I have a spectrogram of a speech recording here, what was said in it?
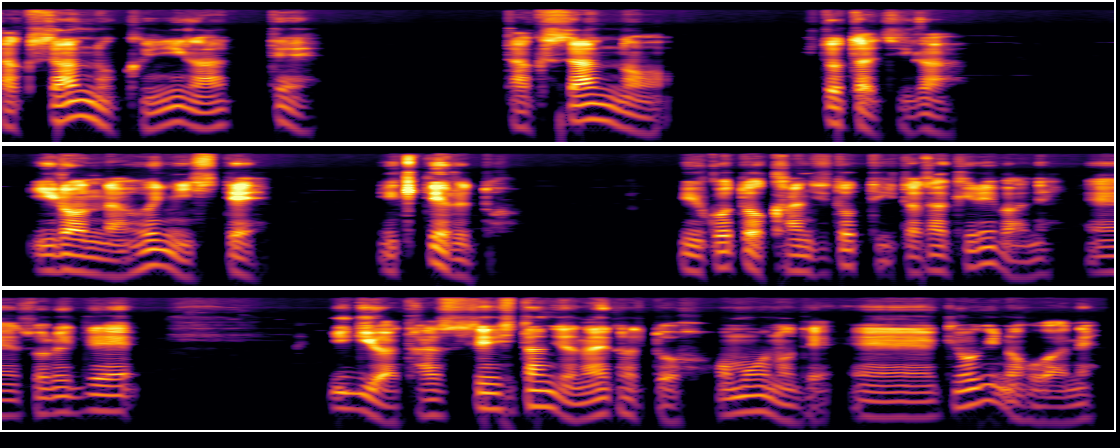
たくさんの国があって、たくさんの人たちがいろんな風にして生きてるということを感じ取っていただければね、えー、それで意義は達成したんじゃないかと思うので、えー、競技の方はね、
